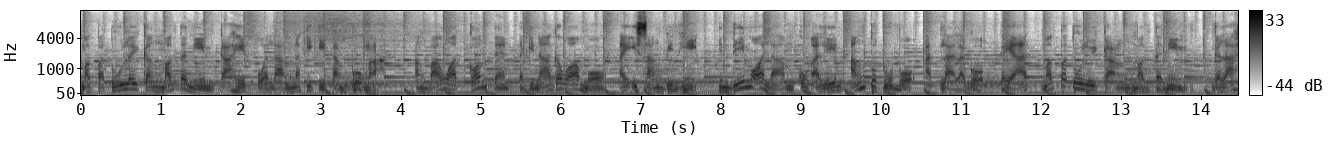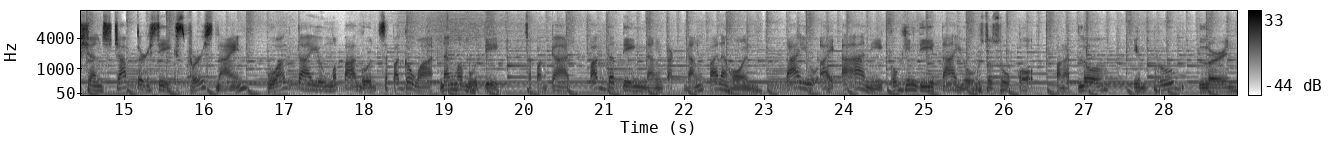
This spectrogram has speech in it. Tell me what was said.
magpatuloy kang magtanim kahit walang nakikitang bunga. Ang bawat content na ginagawa mo ay isang binhi. Hindi mo alam kung alin ang tutubo at lalago. Kaya't magpatuloy kang magtanim. Galatians chapter 6 verse 9, huwag tayong mapagod sa paggawa ng mabuti sapagkat pagdating ng takdang panahon, tayo ay aani kung hindi tayo susuko. Pangatlo, improve, learn,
